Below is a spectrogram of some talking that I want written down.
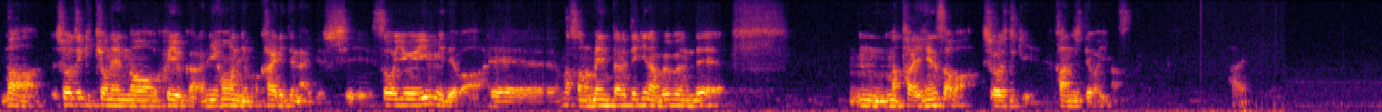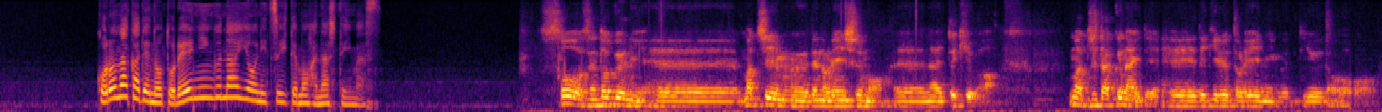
まあ、正直去年の冬から日本にも帰れてないですし、そういう意味では、えーまあ、そのメンタル的な部分で、うんまあ、大変さは正直感じてはいます。コロナ禍でのトレーニング内容についても話しています。そうですね、特に、えーまあ、チームでの練習も、えー、ないときは、まあ、自宅内で、えー、できるトレーニングっていうのを、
